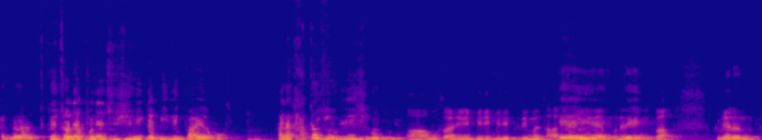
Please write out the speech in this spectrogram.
아, 그, 그 전에 보내주시니까 미리 봐요. 뭐, 하나 카톡이 울리시거든요. 아 목사님이 미리미리 그림을 다 예, 주중에 예, 보내주니까 그러면은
